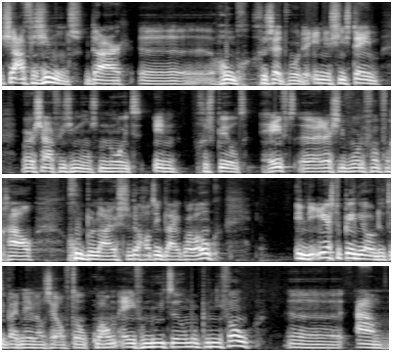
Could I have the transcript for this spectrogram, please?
Xavi Simons daar uh, hoog gezet worden in een systeem waar Xavi Simons nooit in gespeeld heeft. Uh, en als je de woorden van Van Gaal goed beluisterde, had hij blijkbaar ook in de eerste periode dat ik bij het Nederlands elftal kwam, even moeite om op een niveau uh, aan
